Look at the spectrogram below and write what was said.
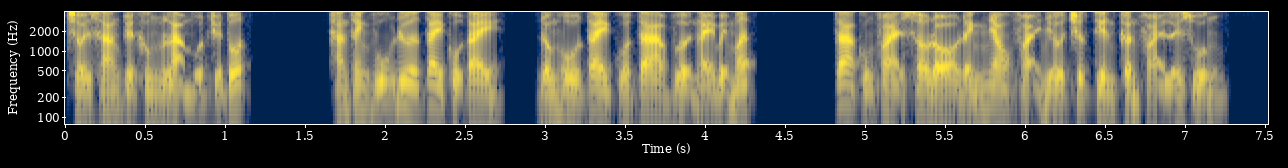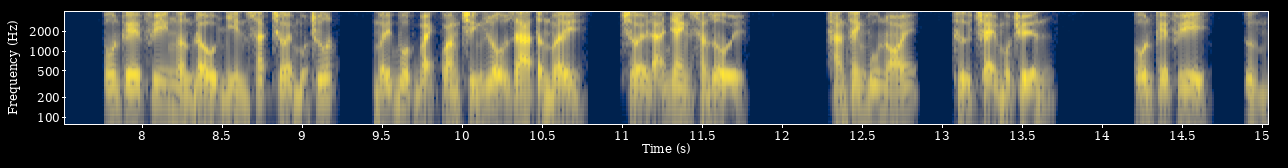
trời sáng tuyệt không là một chuyện tốt. Hàn thanh vũ đưa tay cổ tay, đồng hồ tay của ta vừa nãy bể mất. Ta cũng phải sau đó đánh nhau phải nhớ trước tiên cần phải lấy xuống. Ôn kế phi ngẩng đầu nhìn sắc trời một chút, mấy buộc bạch quang chính lộ ra tầng mây, trời đã nhanh sáng rồi. Hàn thanh vũ nói, thử chạy một chuyến. Ôn kế phi ừng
